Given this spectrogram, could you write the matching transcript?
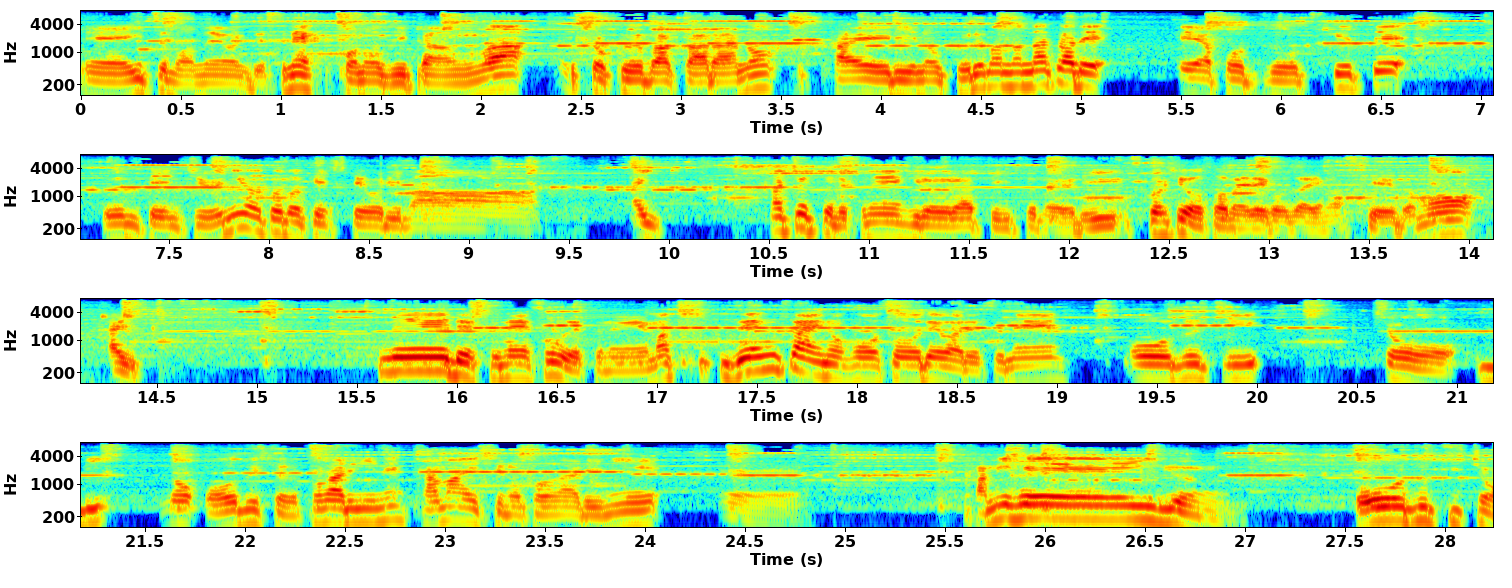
えー、いつものようにですね、この時間は職場からの帰りの車の中で AirPods をつけて運転中にお届けしております。はい。まあ、ちょっとですね、いろいろあっていつもより少し遅めでございますけれども、はい。でですね、そうですね、まあ、前回の放送ではですね、大槌町の大槌町の隣にね、釜石の隣に、えー、上平郡大槌町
